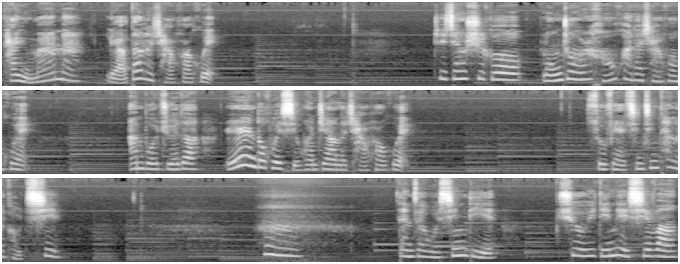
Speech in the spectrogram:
她与妈妈聊到了茶话会。这将是个隆重而豪华的茶话会。安博觉得人人都会喜欢这样的茶话会。苏菲亚轻轻叹了口气：“嗯，但在我心底，却有一点点希望，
